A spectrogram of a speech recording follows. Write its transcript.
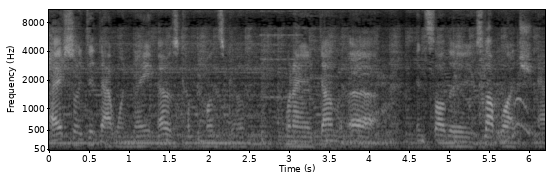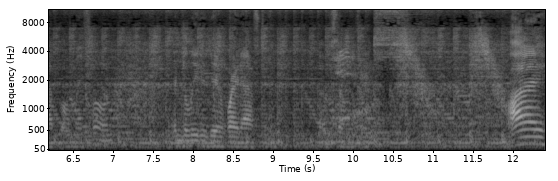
I actually did that one night. That was a couple months ago. When I down uh, installed the stopwatch app on my phone and deleted it right after. That was. I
